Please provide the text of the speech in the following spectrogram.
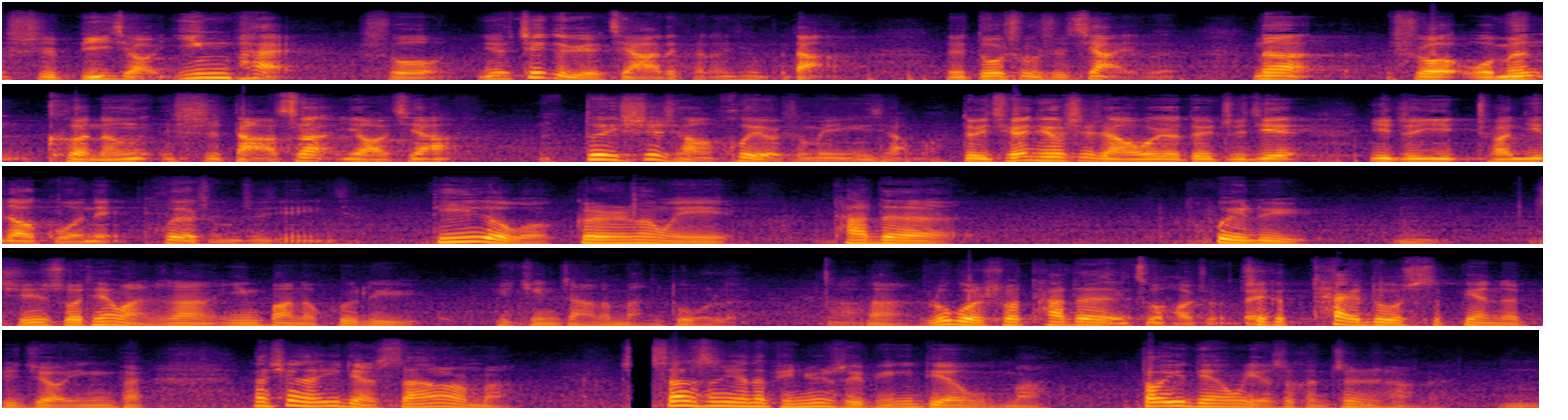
是比较鹰派，说因为这个月加的可能性不大，所以多数是下一轮。那说我们可能是打算要加，对市场会有什么影响吗？对全球市场或者对直接一直一传递到国内会有什么直接影响？第一个，我个人认为它的汇率，嗯，其实昨天晚上英镑的汇率已经涨了蛮多了啊啊。如果说它的做好准备这个态度是变得比较鹰派，那现在一点三二嘛，三十年的平均水平一点五嘛，到一点五也是很正常的，嗯，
